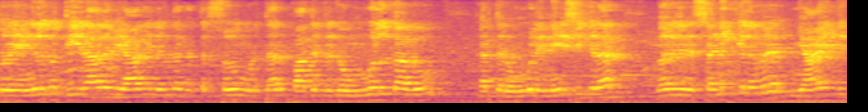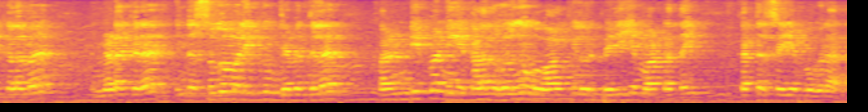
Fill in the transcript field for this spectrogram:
ஸோ எங்களுக்கும் தீராத வியாதியில் கர்த்தர் சுகம் கொடுத்தார். பார்த்துட்டு இருக்க உங்களுக்காகவும் கர்த்தர் உங்களை நேசிக்கிறார். வருகிற சனிக்கிழமை ஞாயிற்றுக்கிழமை நடக்கிற இந்த சுகமளிக்கும் ஜபத்தில் கண்டிப்பாக நீங்கள் கலந்து கொள்ளுங்க. உங்கள் வாழ்க்கையில் ஒரு பெரிய மாற்றத்தை கர்த்தர் செய்ய போகிறார்.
